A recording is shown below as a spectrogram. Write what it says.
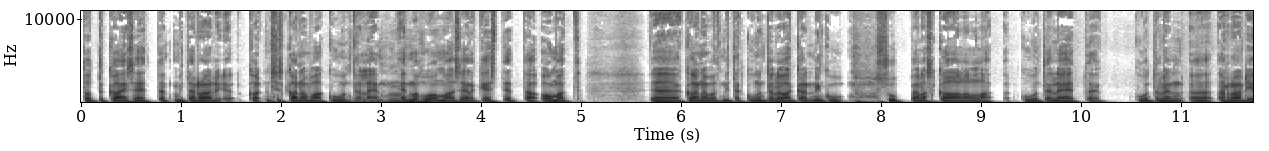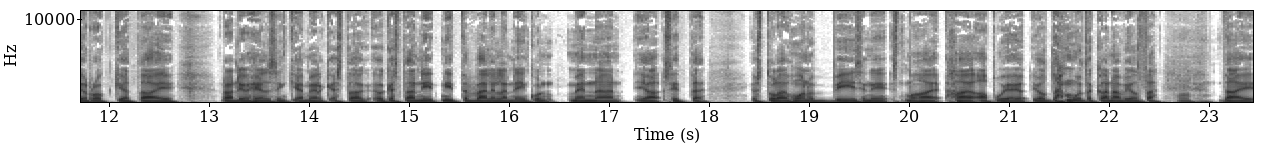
totta kai se, että mitä radio, ka, siis kanavaa kuuntelee. Mm. Että mä huomaan selkeästi, että omat kanavat, mitä kuuntelee aika niin kuin suppealla skaalalla kuuntelee, että kuuntelen radiorokkia tai Radio Helsinkiä melkein. Oikeastaan niiden välillä niin kuin mennään ja sitten – jos tulee huono biisi, niin sitten mä haen, haen apuja joltain muilta kanavilta mm. tai,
